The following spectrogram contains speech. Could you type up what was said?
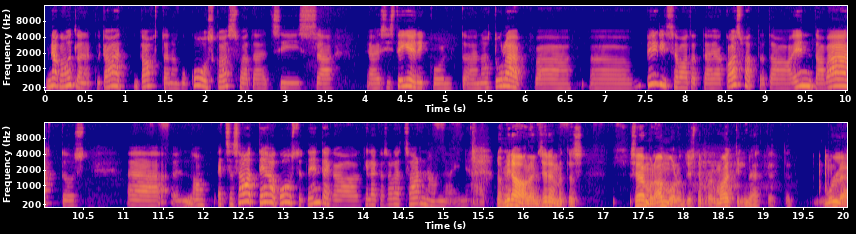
mina ka mõtlen, et kui tahet, tahta nagu koos kasvada, et siis äh, ja siis tegelikult äh, noh, tuleb äh, äh, peeglisse vaadata ja kasvatada enda väärtust. noh, et sa saad teha koostööd nendega, kellega sa oled sarnane, on ju. noh, mina olen selles mõttes, see on mul ammu olnud üsna pragmaatiline, et, et, et mulle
